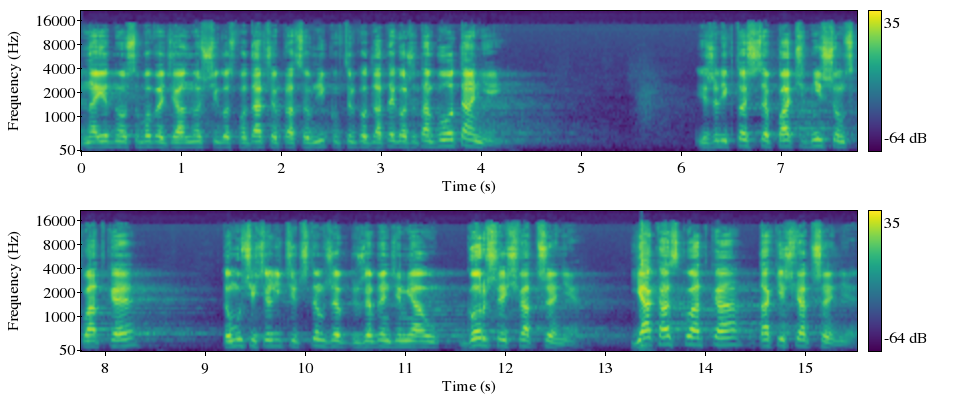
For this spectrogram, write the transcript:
na jednoosobowe działalności gospodarcze pracowników tylko dlatego, że tam było taniej. Jeżeli ktoś chce płacić niższą składkę, to musi się liczyć z tym, że, że będzie miał gorsze świadczenie. Jaka składka, takie świadczenie.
